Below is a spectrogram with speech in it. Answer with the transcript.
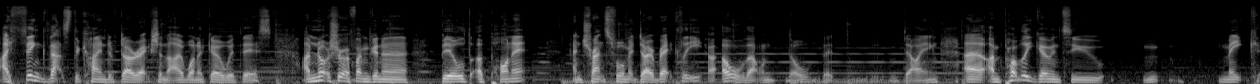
I think that's the kind of direction that I want to go with this. I'm not sure if I'm going to build upon it and transform it directly. Uh, oh, that one, no, they're dying. Uh, I'm probably going to make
